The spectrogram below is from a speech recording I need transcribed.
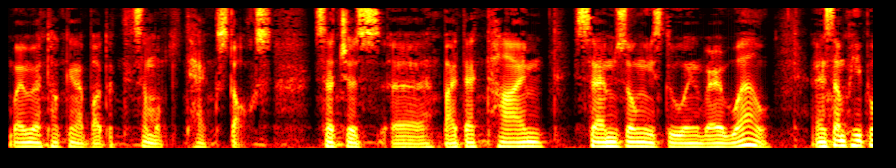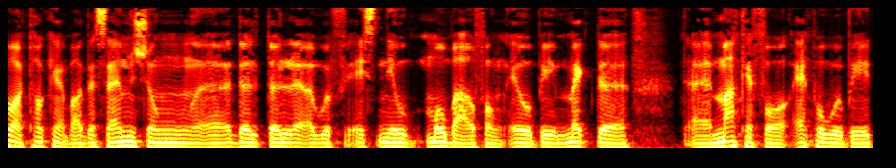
when we were talking about the, some of the tech stocks, such as uh, by that time Samsung is doing very well, and some people are talking about the Samsung, uh, the, the uh, with its new mobile phone, it will be make the uh, market for Apple will be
